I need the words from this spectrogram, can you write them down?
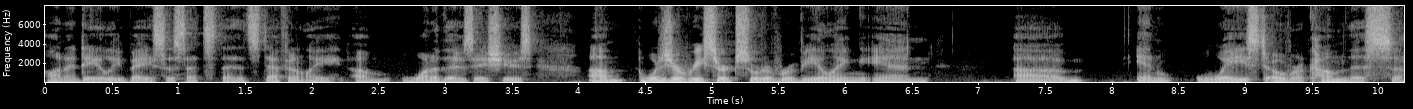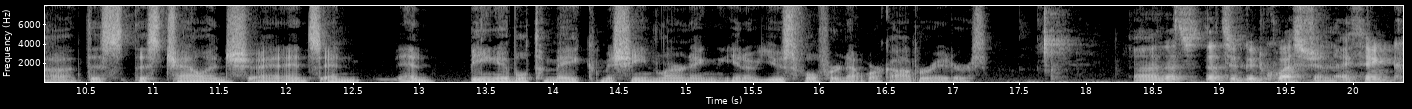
on a daily basis. That's that's definitely um, one of those issues. Um, what is your research sort of revealing in um, in ways to overcome this uh, this this challenge and and and being able to make machine learning, you know, useful for network operators? Uh, that's that's a good question. I think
